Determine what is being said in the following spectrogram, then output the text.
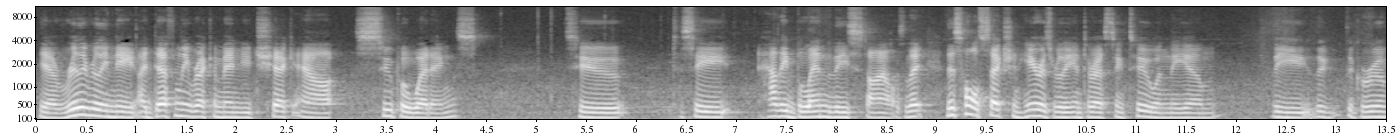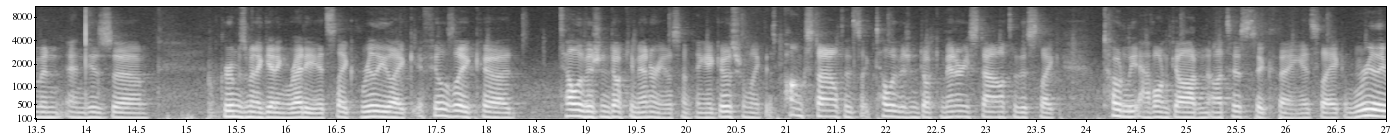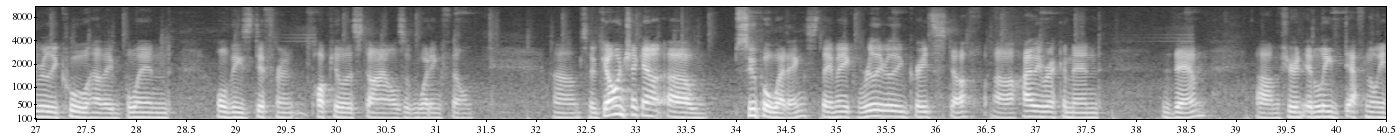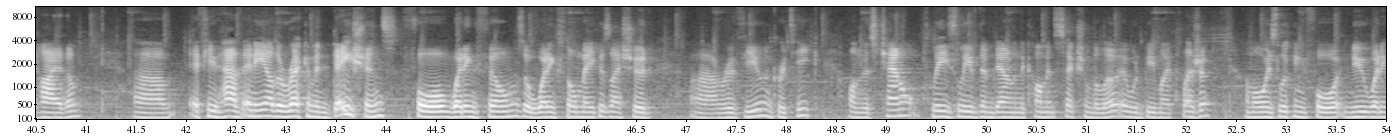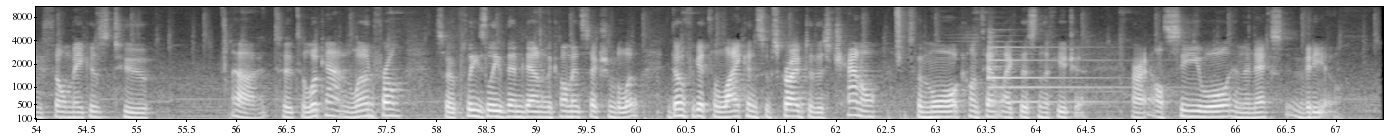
Yeah, really, really neat. I definitely recommend you check out Super Weddings to to see how they blend these styles. They, this whole section here is really interesting too when the, um, the, the, the, groom and, and his uh, groomsmen are getting ready. It's like really like, it feels like a television documentary or something. It goes from like this punk style to this like television documentary style to this like totally avant-garde and artistic thing. It's like really, really cool how they blend all these different popular styles of wedding film. Um, so go and check out uh, Super Weddings. They make really, really great stuff. Uh, highly recommend them. Um, if you're in Italy, definitely hire them. Um, if you have any other recommendations for wedding films or wedding filmmakers I should uh, review and critique on this channel, please leave them down in the comments section below. It would be my pleasure. I'm always looking for new wedding filmmakers to, uh, to, to look at and learn from. So please leave them down in the comments section below. And don't forget to like and subscribe to this channel for more content like this in the future. All right, I'll see you all in the next video.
